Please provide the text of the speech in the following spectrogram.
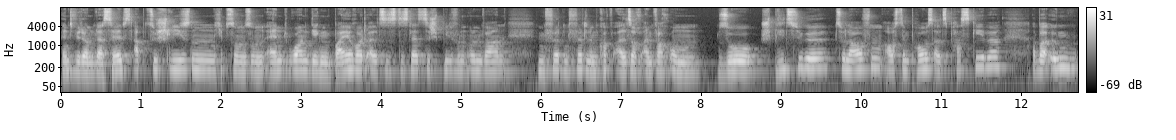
entweder um das selbst abzuschließen. Ich habe so, so ein End-One gegen Bayreuth, als es das letzte Spiel von Ulm war, im vierten Viertel im Kopf, als auch einfach um so Spielzüge zu laufen aus dem Post als Passgeber. Aber irgendwie,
